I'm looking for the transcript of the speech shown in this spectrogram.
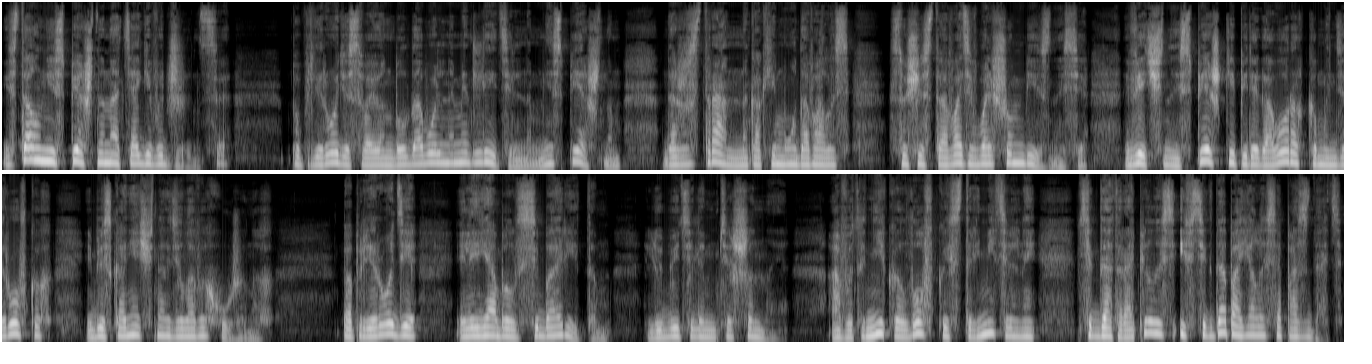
и стал неспешно натягивать джинсы — по природе своей он был довольно медлительным, неспешным. Даже странно, как ему удавалось существовать в большом бизнесе, в вечной спешке, переговорах, командировках и бесконечных деловых ужинах. По природе Илья был сибаритом, любителем тишины. А вот Ника, ловкой, стремительной, всегда торопилась и всегда боялась опоздать.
